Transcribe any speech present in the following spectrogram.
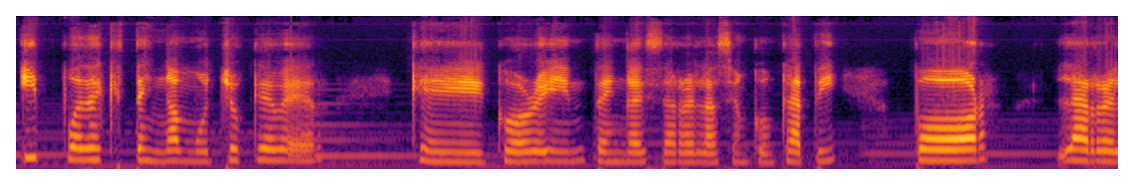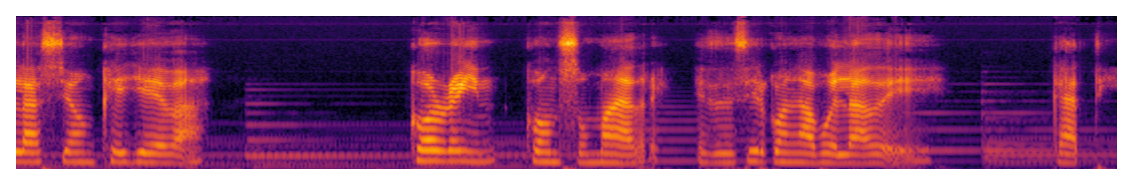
Y puede que tenga mucho que ver que Corinne tenga esa relación con Katy por la relación que lleva Corinne con su madre, es decir, con la abuela de Katy.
